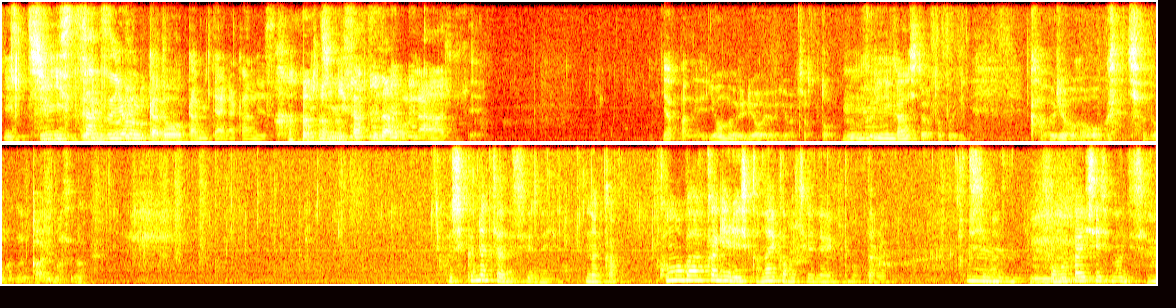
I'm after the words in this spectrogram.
確か一一冊読むかどうかみたいな感じです12 冊だろうなって。にやっぱね読む量よりはちょっと文振りに関しては特に買う量が多くなっちゃうのはなんかありますよね。欲しくなっちゃうんですよね。なんかこの場限りしかないかもしれないって思ったら買ってしまう、うん。その返してしまうんですよ、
